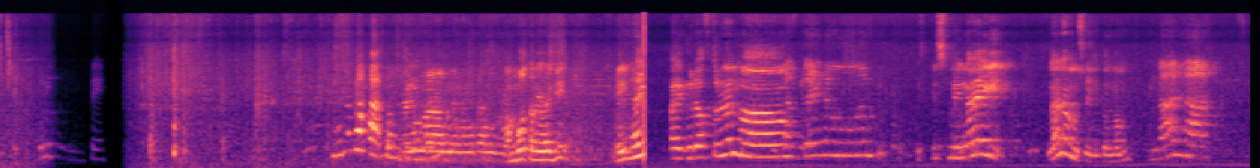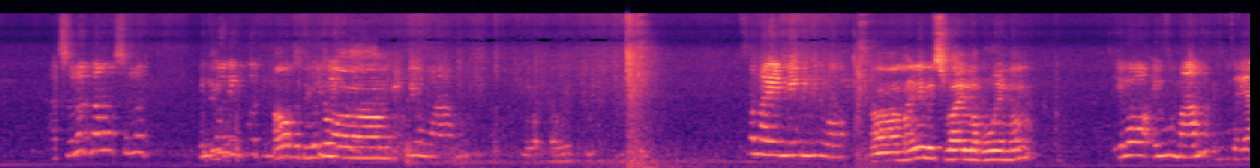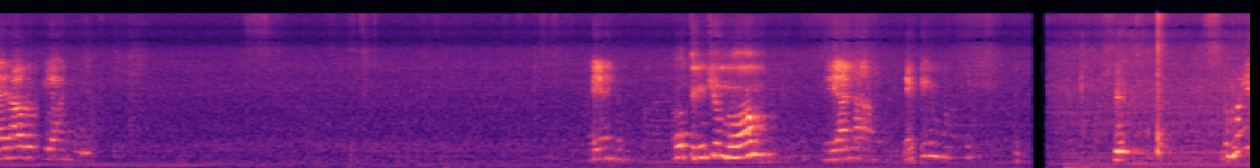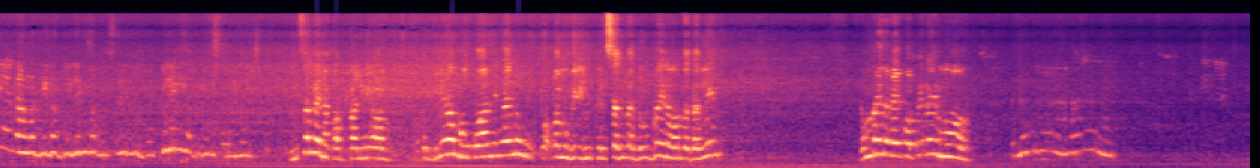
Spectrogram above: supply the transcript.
Ano ba ka Ambot ang lagi. Eh, hi. Hi, good afternoon, ma'am. Afternoon. Excuse me, Nay. Nana mo sa ito, ma'am? Nana. Ah, sulod na mo, sulod. Ingkod, ingkod. Oh, thank you, ma'am. Thank you, ma'am. Sa may name mo, Uh, my name is Ryan Mabuhay, ma'am. imo, imo ma'am, kaya na piano. Ayan. Oh, thank you, ma'am. Ayan na. Thank you, ma'am. Gamay na lang, magbilog-bilin sa gusto mo. Bilin na bilin sa inyo. Unsa may nakampanya? Ako biya, mangkuha ni ano, wa ka mag-increasean ka dugay naman tadalin. Gamay na kay papilay mo. Ano mo na lang.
